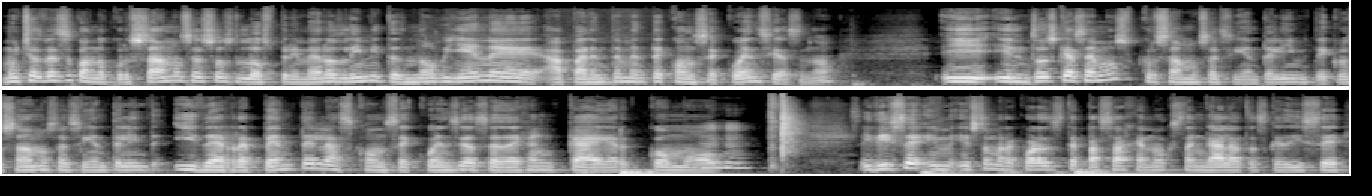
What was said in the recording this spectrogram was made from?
muchas veces cuando cruzamos esos, los primeros límites, no viene aparentemente consecuencias, ¿no? Y, entonces, ¿qué hacemos? Cruzamos el siguiente límite, cruzamos el siguiente límite, y de repente las consecuencias se dejan caer como... Y dice, y esto me recuerda a este pasaje, ¿no? Que está en Gálatas, que dice,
